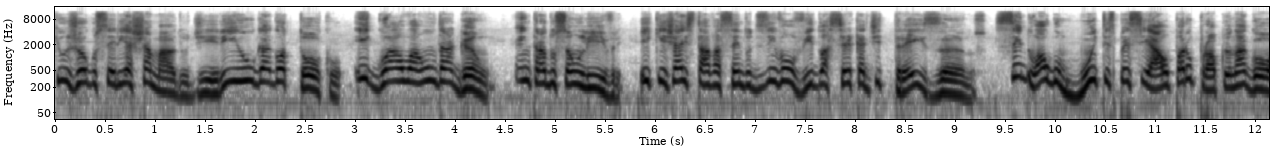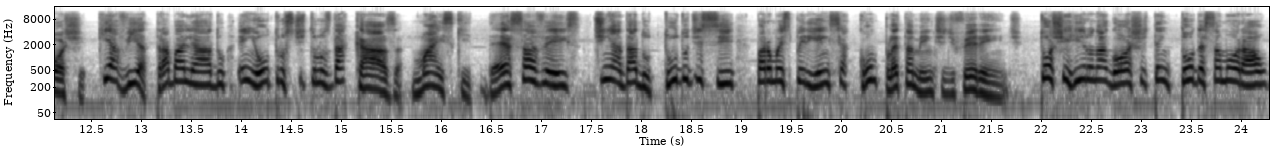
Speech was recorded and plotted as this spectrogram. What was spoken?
que o jogo seria chamado de Ryuga Gotoku, igual a um dragão, em tradução livre, e que já estava sendo desenvolvido há cerca de três anos, sendo algo muito especial para o próprio Nagoshi, que havia trabalhado em outros títulos da casa, mas que dessa vez tinha dado tudo de si para uma experiência completamente diferente. Toshihiro Nagoshi tem toda essa moral,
